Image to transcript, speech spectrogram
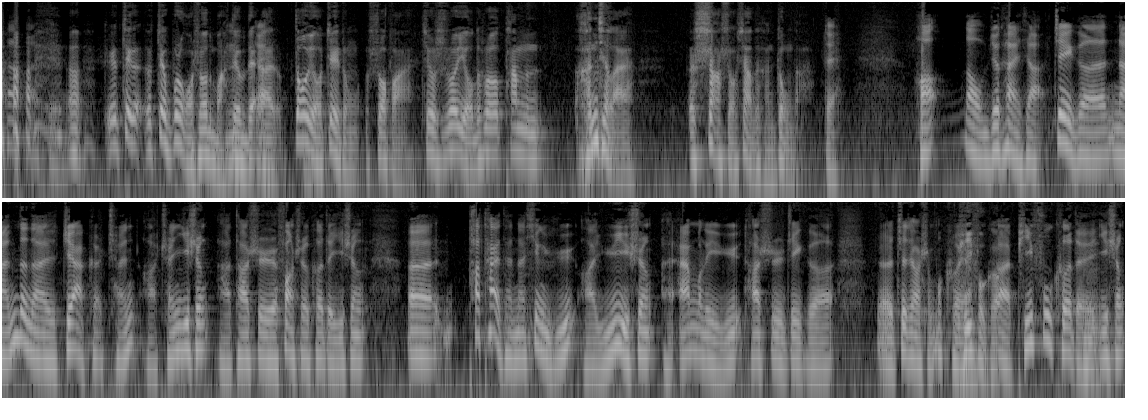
啊，这个这个这不是我说的嘛，对不对？呃，都有这种说法，就是说有的时候他们狠起来，下手下的很重的。对，好，那我们就看一下这个男的呢，Jack 陈啊，陈医生啊，他是放射科的医生，呃，他太太呢姓于啊，于医生，Emily 于，他是这个。呃，这叫什么科呀？皮肤科啊，皮肤科的医生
